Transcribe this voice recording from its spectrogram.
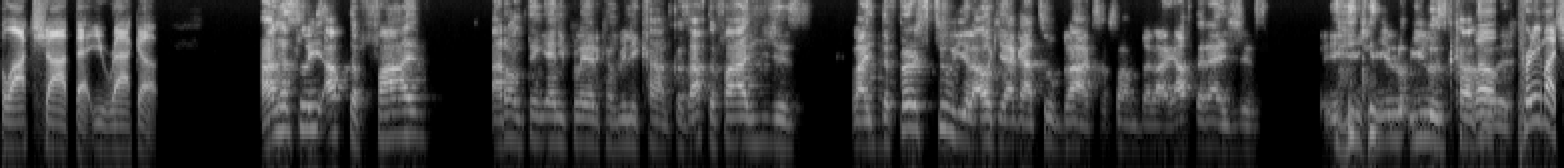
blocked shot that you rack up? Honestly, after five, I don't think any player can really count because after five, you just like the first two, you're like, okay, I got two blocks or something, but like after that, it's just you, you lose count. Well, pretty much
